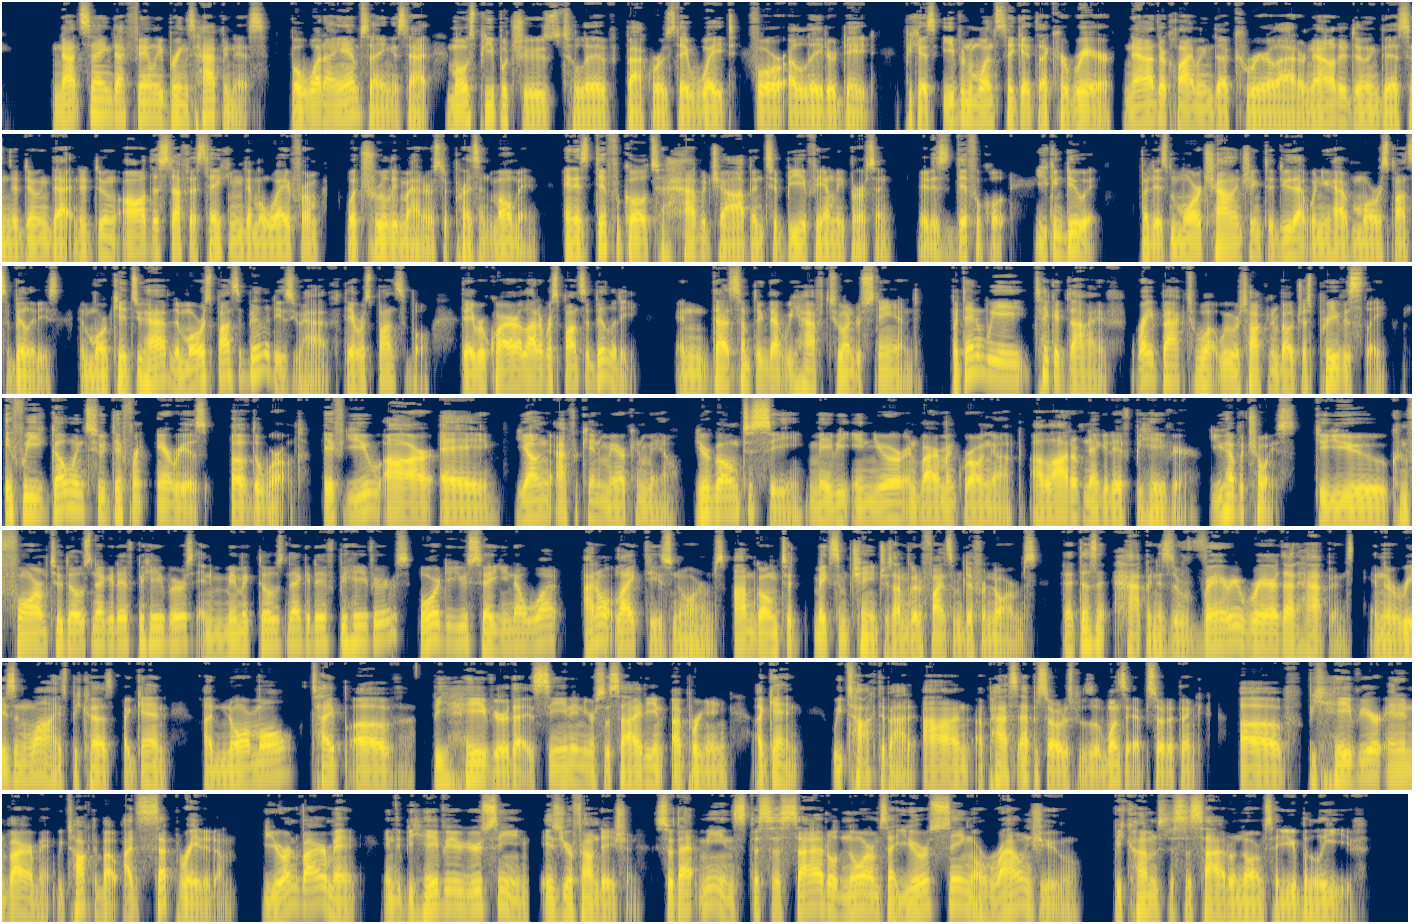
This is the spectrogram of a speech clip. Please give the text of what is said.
Not saying that family brings happiness, but what I am saying is that most people choose to live backwards. They wait for a later date because even once they get that career, now they're climbing the career ladder. Now they're doing this and they're doing that and they're doing all this stuff that's taking them away from what truly matters the present moment. And it's difficult to have a job and to be a family person. It is difficult. You can do it, but it's more challenging to do that when you have more responsibilities. The more kids you have, the more responsibilities you have. They're responsible. They require a lot of responsibility. And that's something that we have to understand. But then we take a dive right back to what we were talking about just previously. If we go into different areas of the world, if you are a young African American male, you're going to see, maybe in your environment growing up, a lot of negative behavior. You have a choice. Do you conform to those negative behaviors and mimic those negative behaviors? Or do you say, you know what? I don't like these norms. I'm going to make some changes. I'm going to find some different norms. That doesn't happen. It's very rare that happens. And the reason why is because, again, a normal type of behavior that is seen in your society and upbringing. Again, we talked about it on a past episode. This was a Wednesday episode, I think, of behavior and environment. We talked about, I separated them. Your environment and the behavior you're seeing is your foundation. So that means the societal norms that you're seeing around you becomes the societal norms that you believe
